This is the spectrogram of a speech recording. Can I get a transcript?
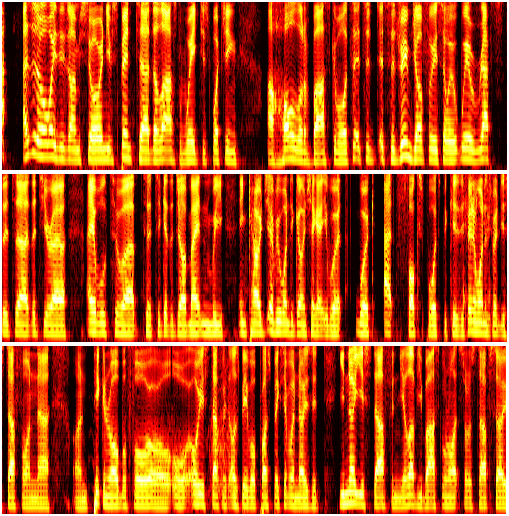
As it always is, I'm sure. And you've spent uh, the last week just watching a whole lot of basketball. It's it's a, it's the dream job for you. So we're, we're rapt that uh, that you're uh, able to, uh, to to get the job, mate. And we encourage everyone to go and check out your work, work at Fox Sports because if anyone has read your stuff on uh, on pick and roll before or, or, or your stuff with Aussie Ball prospects, everyone knows that you know your stuff and you love your basketball and all that sort of stuff. So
